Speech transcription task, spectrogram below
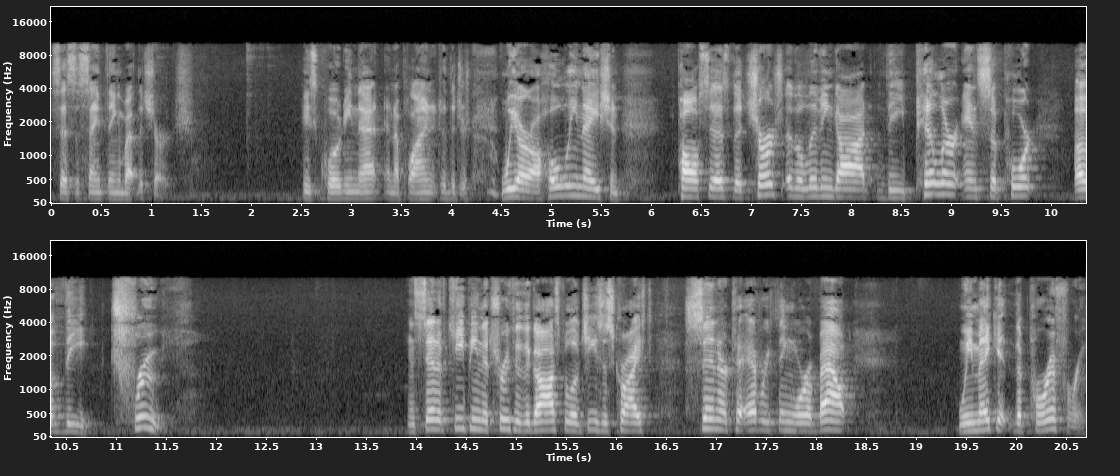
says the same thing about the church. He's quoting that and applying it to the church. We are a holy nation. Paul says, the church of the living God, the pillar and support of the truth. Instead of keeping the truth of the gospel of Jesus Christ center to everything we're about, we make it the periphery.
